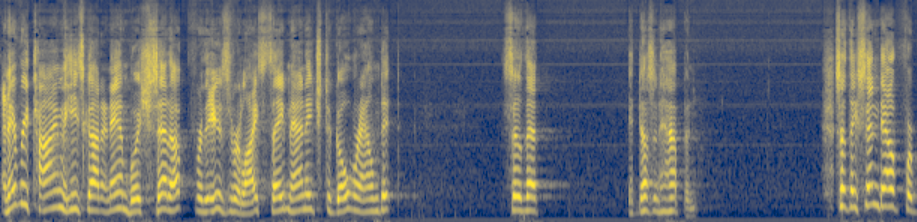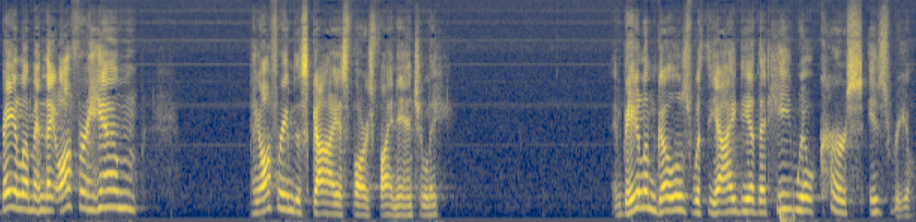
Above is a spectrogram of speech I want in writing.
And every time he's got an ambush set up for the Israelites, they manage to go around it so that it doesn't happen. So they send out for Balaam and they offer him they offer him the sky as far as financially. And Balaam goes with the idea that he will curse Israel.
